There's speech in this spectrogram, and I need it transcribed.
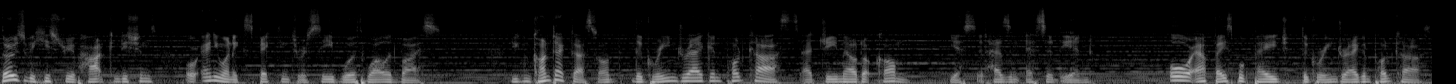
those with a history of heart conditions, or anyone expecting to receive worthwhile advice. You can contact us on the Green Dragon Podcasts at gmail.com. Yes, it has an S at the end. Or our Facebook page, The Green Dragon Podcast.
